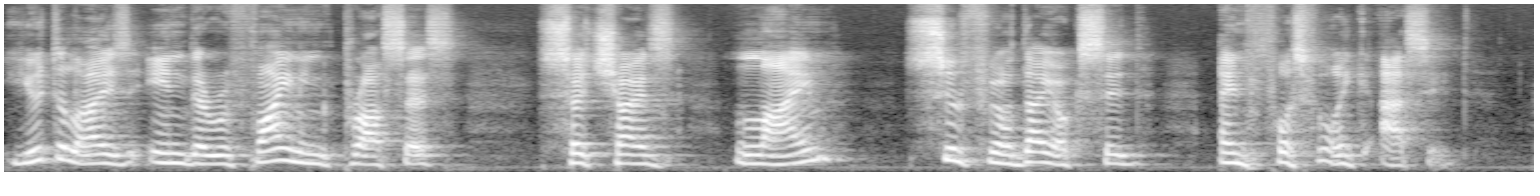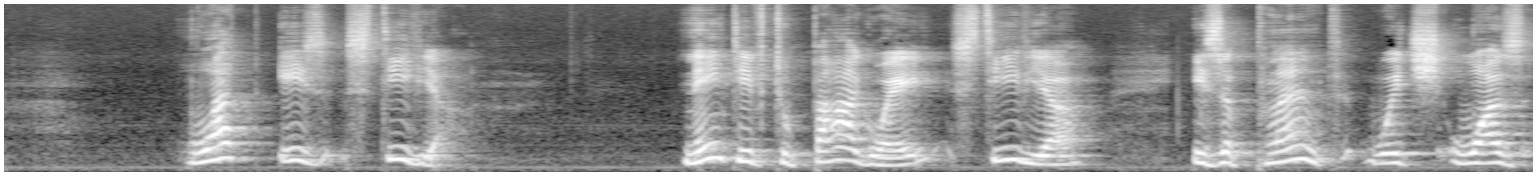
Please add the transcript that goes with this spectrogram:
utilized in the refining process such as lime, sulfur dioxide, and phosphoric acid. What is stevia? Native to Paraguay, stevia is a plant which was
